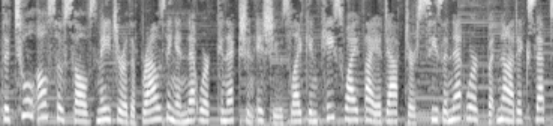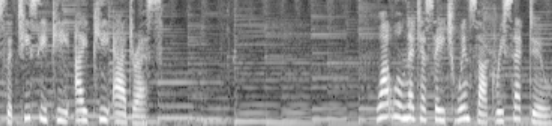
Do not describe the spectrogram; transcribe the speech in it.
The tool also solves major of the browsing and network connection issues like in case Wi-Fi adapter sees a network but not accepts the TCP IP address. What will netsh winsock reset do?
